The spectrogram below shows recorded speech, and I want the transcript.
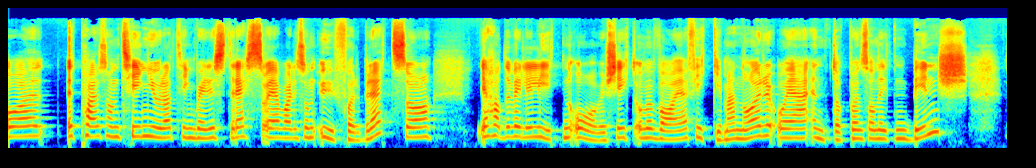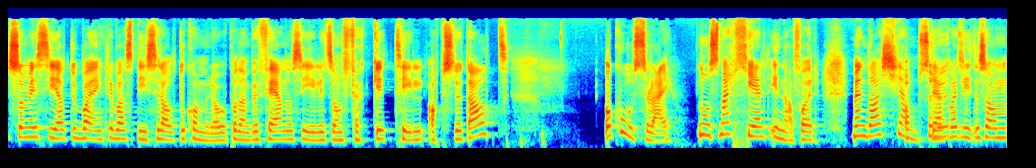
Og et par sånne ting gjorde at ting ble litt stress, og jeg var litt sånn uforberedt. Så jeg hadde veldig liten oversikt over hva jeg fikk i meg når, og jeg endte opp på en sånn liten binge, som vil si at du bare, egentlig bare spiser alt du kommer over på den buffeen, og sier litt sånn fuck it til absolutt alt. Og koser deg. Noe som er helt innafor. Men da kjente jeg på et lite sånn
